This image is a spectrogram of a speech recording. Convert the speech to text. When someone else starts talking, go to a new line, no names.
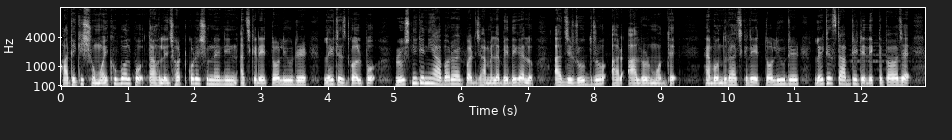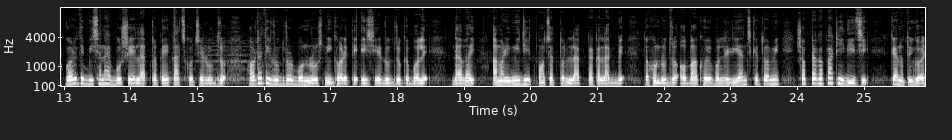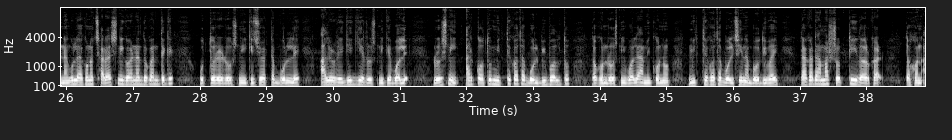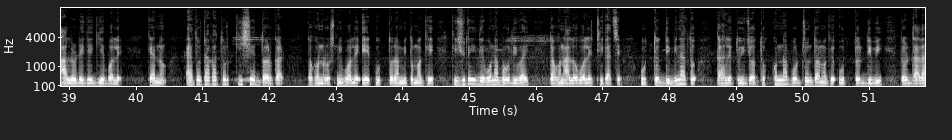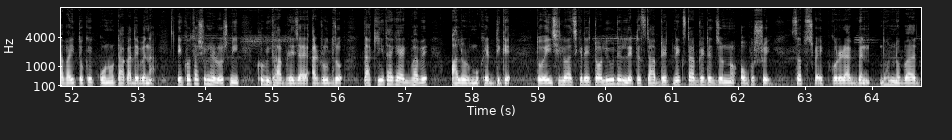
হাতে কি সময় খুব অল্প? তাহলে ঝট করে শুনে নিন আজকের এই টলিউডের লেটেস্ট গল্প। রোশনিকে নিয়ে আবারও একবার ঝামেলা বেঁধে গেল আজ রুদ্র আর আলোর মধ্যে। হ্যাঁ বন্ধুরা, আজকের টলিউডের লেটেস্ট আপডেটে দেখতে পাওয়া যায়, ঘরেতে বিছানায় বসে ল্যাপটপে কাজ করছে রুদ্র। হঠাৎই রুদ্রর বোন রোশনি ঘরেতে এসে রুদ্রকে বলে, দা ভাই, আমার ইমিডিয়েট পঁচাত্তর লাখ টাকা লাগবে। তখন রুদ্র অবাক হয়ে বলে, রিয়াঞ্জকে তো আমি সব টাকা পাঠিয়ে দিয়েছি। কেন, তুই গয়নাগুলো এখনও ছাড়াসনি গয়নার দোকান থেকে? উত্তরে রোশনি কিছু একটা বললে, আলো রেগে গিয়ে রোশনিকে বলে, রোশনি, আর কত মিথ্যে কথা বলবি বলতো? তখন রোশনি বলে, আমি কোনো মিথ্যে কথা বলছি না বৌদি ভাই, টাকাটা আমার সত্যিই দরকার। তখন আলো রেগে গিয়ে বলে, কেন? এত টাকা তোর কিসের দরকার? তখন রোশনি বলে, এর উত্তর আমি তোমাকে কিছুতেই দেবো না বৌদি ভাই। তখন আলো বলে, ঠিক আছে, উত্তর দিবি না তো? তাহলে তুই যতক্ষণ না পর্যন্ত আমাকে উত্তর দিবি, তোর দাদা ভাই তোকে কোনো টাকা দেবে না। একথা শুনে রোশনি খুবই ঘাবড়ে যায় আর রুদ্র তাকিয়ে থাকে একভাবে আলোর মুখের দিকে। তো এই ছিল আজকের এই টলিউডের লেটেস্ট আপডেট নেক্সট আপডেটের জন্য অবশ্যই সাবস্ক্রাইব করে রাখবেন। ধন্যবাদ।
